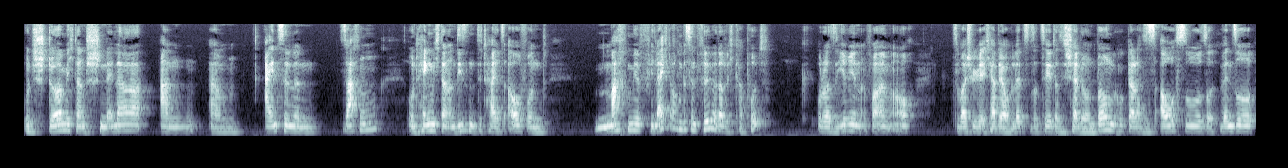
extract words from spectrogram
Und störe mich dann schneller an ähm, einzelnen Sachen und hänge mich dann an diesen Details auf und mache mir vielleicht auch ein bisschen Filme dadurch kaputt. Oder Serien vor allem auch. Zum Beispiel, ich hatte ja auch letztens erzählt, dass ich Shadow and Bone geguckt habe. Das ist auch so, so, wenn so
